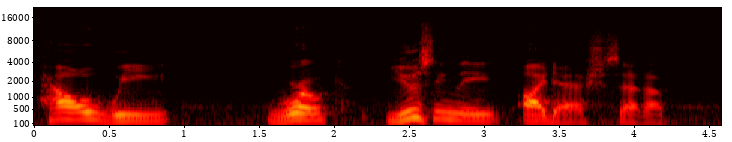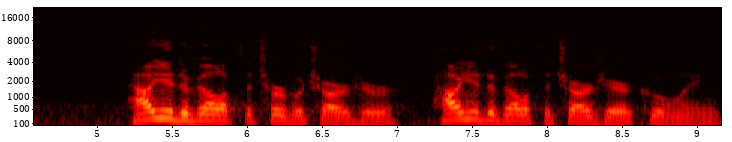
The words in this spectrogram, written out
how we work using the iDash setup, how you develop the turbocharger, how you develop the charge air cooling,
